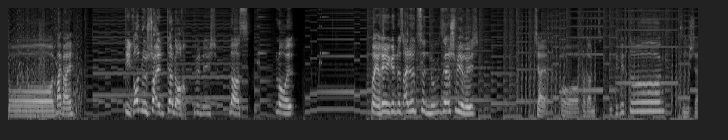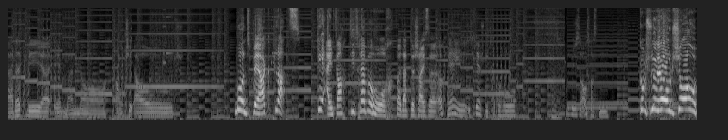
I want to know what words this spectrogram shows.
Und bye bye. Die Sonne scheint, dennoch bin ich nass. Lol. Bei Regen ist eine Entzündung sehr schwierig. Tja, oh, verdammt. Die Vergiftung. Sie schadet mir immer noch. Autschi, ouch. Mundbergplatz. Geh einfach die Treppe hoch. Verdammte Scheiße. Okay, ich gehe schon die Treppe hoch. Ich will ich so ausrasten. Komm schnell her und schau!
